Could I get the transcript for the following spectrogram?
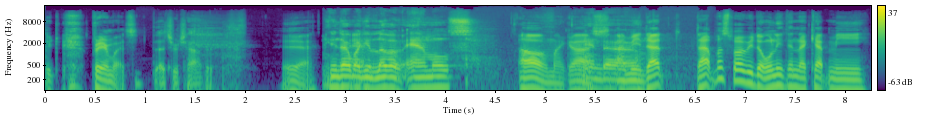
Like, pretty much. that's your childhood. Yeah. You talk about Yeah. your love of animals. Oh my gosh. And, I mean uh, that that was probably the only thing that kept me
